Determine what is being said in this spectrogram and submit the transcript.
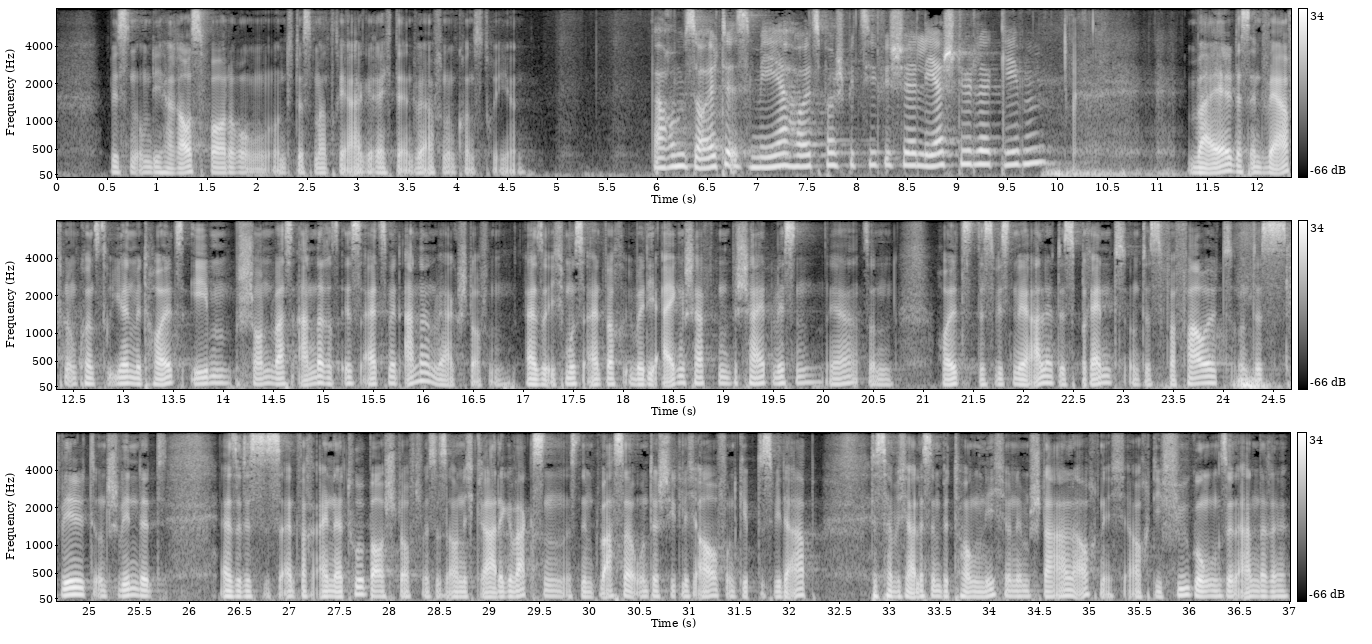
wissen um die Herausforderungen und das materialgerechte Entwerfen und Konstruieren. Warum sollte es mehr holzbauspezifische Lehrstühle geben? weil das Entwerfen und Konstruieren mit Holz eben schon was anderes ist als mit anderen Werkstoffen. Also ich muss einfach über die Eigenschaften Bescheid wissen. Ja, so ein Holz, das wissen wir alle, das brennt und das verfault und das quillt und schwindet. Also das ist einfach ein Naturbaustoff. Es ist auch nicht gerade gewachsen. Es nimmt Wasser unterschiedlich auf und gibt es wieder ab. Das habe ich alles im Beton nicht und im Stahl auch nicht. Auch die Fügungen sind andere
